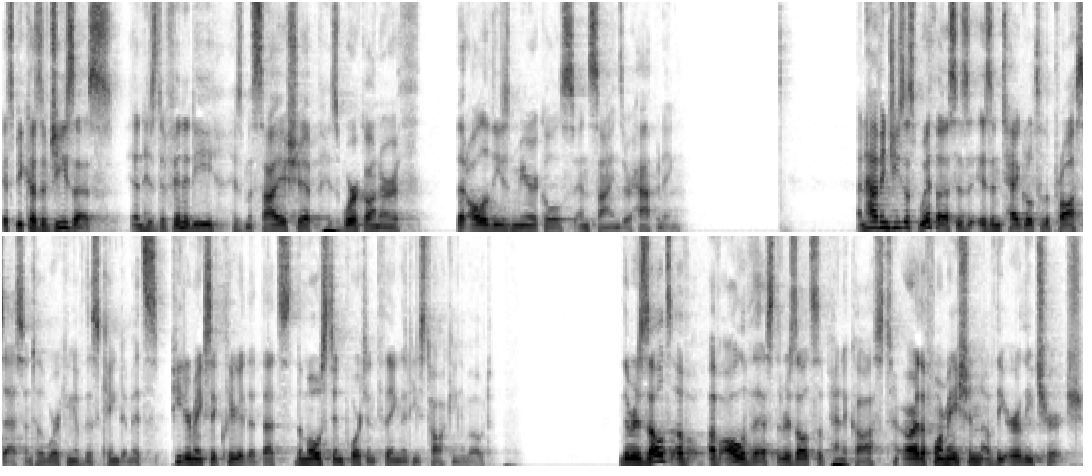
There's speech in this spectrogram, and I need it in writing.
It's because of Jesus and his divinity, his messiahship, his work on earth, that all of these miracles and signs are happening. And having Jesus with us is, is integral to the process and to the working of this kingdom. It's, Peter makes it clear that that's the most important thing that he's talking about. The results of, of all of this, the results of Pentecost, are the formation of the early church.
